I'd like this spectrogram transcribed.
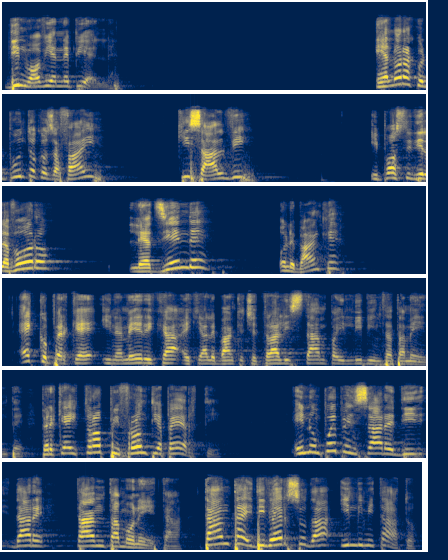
di nuovi NPL. E allora a quel punto cosa fai? Chi salvi? I posti di lavoro? Le aziende o le banche? Ecco perché in America e chi ha le banche centrali stampa illimitatamente, perché hai troppi fronti aperti e non puoi pensare di dare tanta moneta, tanta è diverso da illimitato.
